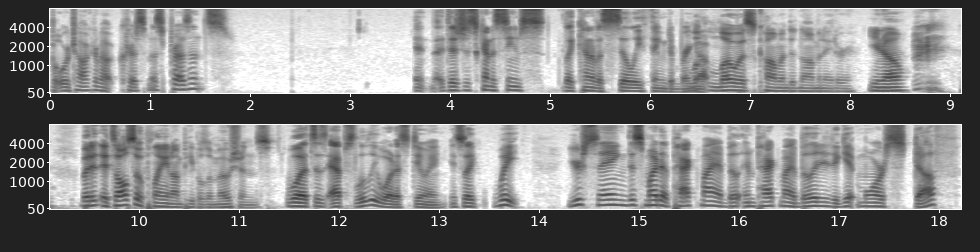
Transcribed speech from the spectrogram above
but we're talking about Christmas presents. It, it just kind of seems like kind of a silly thing to bring Lo- up, lowest common denominator. you know? But it, it's also playing on people's emotions. Well, it's is absolutely what it's doing. It's like, wait, you're saying this might impact my abil- impact my ability to get more stuff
